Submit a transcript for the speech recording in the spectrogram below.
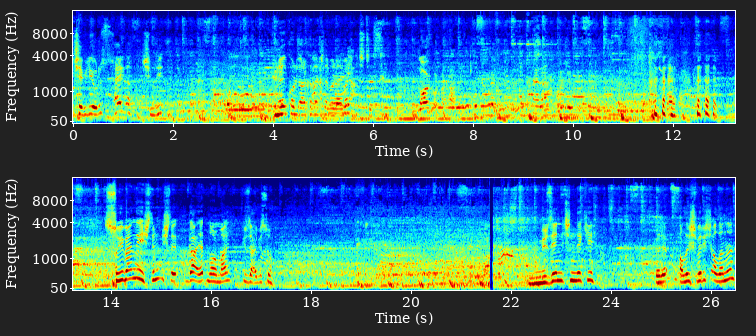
içebiliyoruz. Şimdi e, Güney Koreli arkadaşla beraber içeceğiz. Suyu ben de içtim. İşte gayet normal, güzel bir su. Müzenin içindeki Böyle alışveriş alanı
